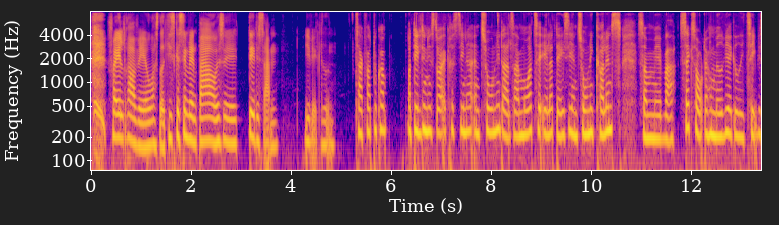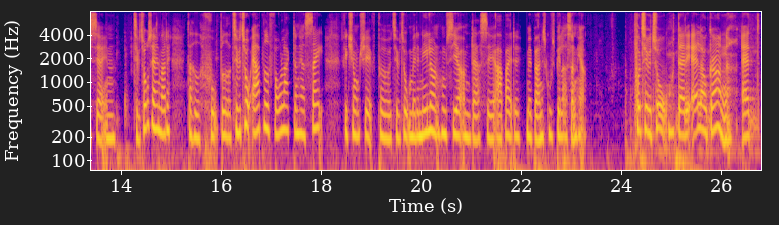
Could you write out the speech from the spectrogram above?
Forældre og væve og sådan noget. De skal simpelthen bare også, øh, det er det samme i virkeligheden. Tak for, at du kom og delte din historie, Christina Antoni, der altså er mor til Ella Daisy Antoni Collins, som øh, var seks år, da hun medvirkede i tv-serien, TV2-serien var det, der hed Håbet. Og TV2 er blevet forelagt den her sag. Fiktionschef på TV2, Mette Nelund, hun siger om deres øh, arbejde med børneskuespillere sådan her. På TV2 der er det allerafgørende, at,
